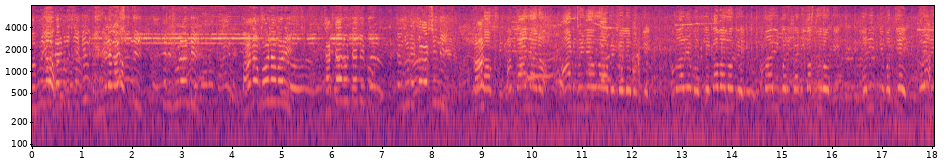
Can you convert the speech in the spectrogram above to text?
తొమ్మిది గర్భిణీ స్త్రీకి ఇక్కడ కలిసింది ఇక్కడ చూడండి ప్రాణం పోనా మరి చట్టాలు ఉంటాయి మీకు ఇక్కడ చూడు ఎట్లా కలిసింది ప్రాణం हम कहाँ जाना आठ महीने होगा आप एमएलए बन के हमारे मसले कब हल होते हमारी परेशानी कब दूर होती गरीब के बच्चे कोई नहीं है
